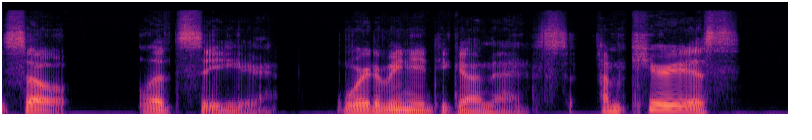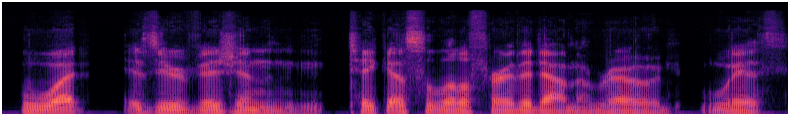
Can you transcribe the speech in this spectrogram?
So let's see here. Where do we need to go next? I'm curious. What is your vision? Take us a little further down the road with.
